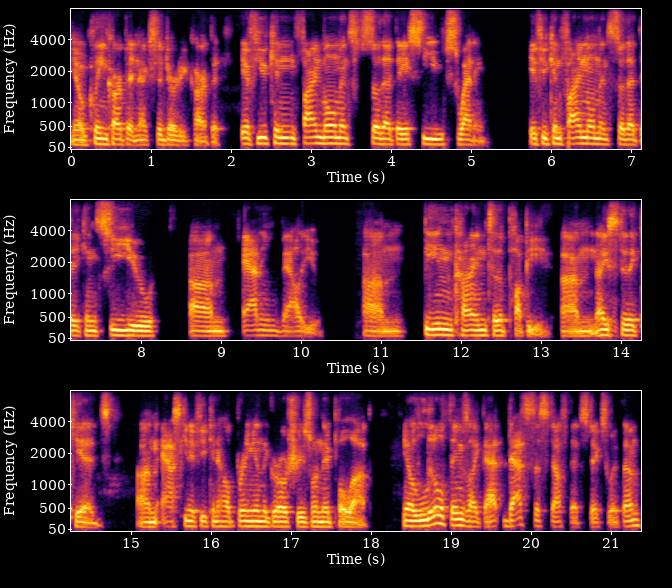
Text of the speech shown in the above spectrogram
you know, clean carpet next to dirty carpet. If you can find moments so that they see you sweating, if you can find moments so that they can see you um, adding value, um, being kind to the puppy, um, nice to the kids, um, asking if you can help bring in the groceries when they pull up. You know, little things like that. That's the stuff that sticks with them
